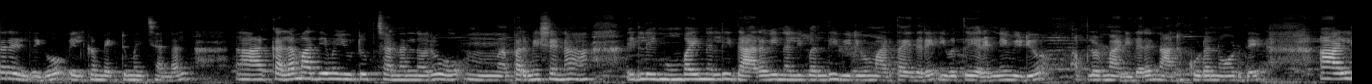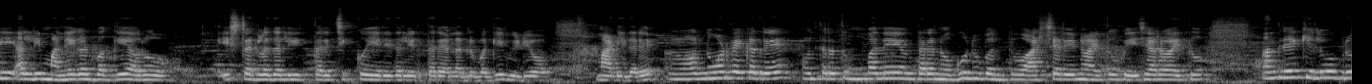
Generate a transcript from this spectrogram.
ನಮಸ್ಕಾರ ಎಲ್ರಿಗೂ. Welcome back to my channel Kala Madhyama YouTube ಚಾನಲ್ನವರು ಪರಮೇಶಣ್ಣ ಇಲ್ಲಿ ಮುಂಬೈನಲ್ಲಿ, ಧಾರಾವಿನಲ್ಲಿ ಬಂದು ವಿಡಿಯೋ ಮಾಡ್ತಾ ಇದ್ದಾರೆ. ಇವತ್ತು ಎರಡನೇ ವಿಡಿಯೋ ಅಪ್ಲೋಡ್ ಮಾಡಿದ್ದಾರೆ. ನಾನು ಕೂಡ ನೋಡಿದೆ. ಅಲ್ಲಿ ಅಲ್ಲಿ ಮನೆಗಳ ಬಗ್ಗೆ ಅವರು ಎಷ್ಟು ಅಗಲದಲ್ಲಿ ಇರ್ತಾರೆ, ಚಿಕ್ಕ ಏರಿಯಾದಲ್ಲಿ ಇರ್ತಾರೆ ಅನ್ನೋದ್ರ ಬಗ್ಗೆ ವಿಡಿಯೋ ಮಾಡಿದ್ದಾರೆ. ನೋಡಬೇಕಾದ್ರೆ ಒಂಥರ ತುಂಬಾ ಒಂಥರ ನಗುನೂ ಬಂತು. ಆಶ್ಚರ್ಯನೂ ಆಯಿತು, ಬೇಜಾರು ಆಯಿತು. ಅಂದರೆ ಕೆಲವೊಬ್ಬರು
